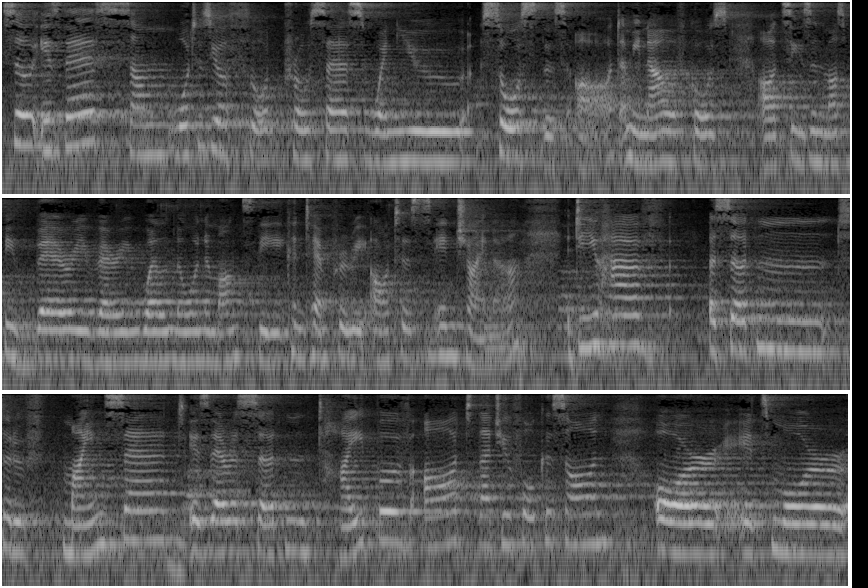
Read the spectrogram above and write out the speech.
So, is there some? What is your thought process when you source this art? I mean, now, of course, art season must be very, very well known amongst the contemporary artists in China. Do you have a certain sort of mindset? Is there a certain type of art that you focus on, or it's more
